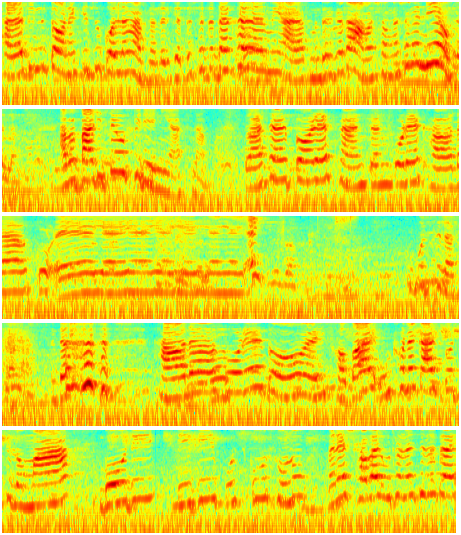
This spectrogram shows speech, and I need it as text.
সারাদিনে তো অনেক কিছু করলাম আপনাদেরকে তো সেটা দেখালাম আমি আর আপনাদেরকে তো আমার সঙ্গে সঙ্গে নিয়েও গেলাম। আবার বাড়িতেও ফিরে নিয়ে আসলাম। তো আসার পরে স্নান টান করে খাওয়া দাওয়া করে খাওয়া দাওয়া করে তো এই সবাই উঠোনে কাজ করছিল। মা বৌদি দিদি পুচকু সোনু মানে সবাই উঠোনে ছিল তাই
